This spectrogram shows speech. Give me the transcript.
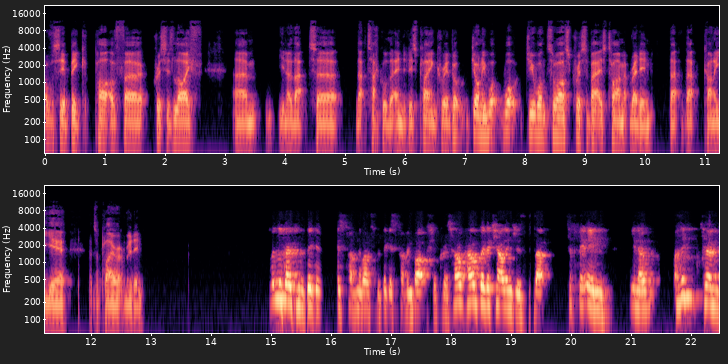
obviously a big part of uh, Chris's life. Um, you know that uh, that tackle that ended his playing career. But Johnny, what what do you want to ask Chris about his time at Reading? that that kind of year as a player at Reading? When you go from the biggest club in the world to the biggest club in Berkshire, Chris, how how big a challenge is that to fit in? You know, I think um,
